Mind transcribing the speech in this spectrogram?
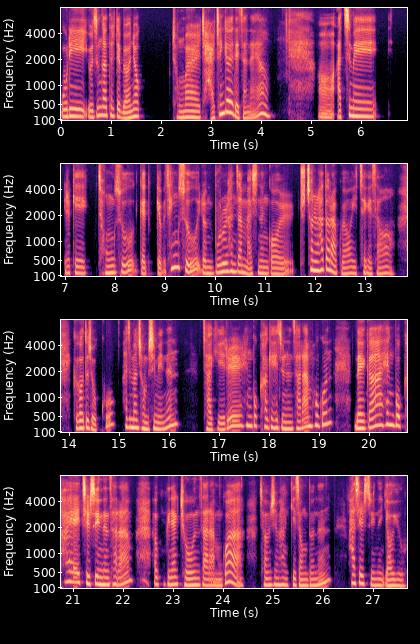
우리 요즘 같을 때 면역 정말 잘 챙겨야 되잖아요. 어 아침에 이렇게 정수 그러니까 생수 이런 물을 한잔 마시는 걸 추천을 하더라고요, 이 책에서. 그것도 좋고 하지만 점심에는 자기를 행복하게 해 주는 사람 혹은 내가 행복해질 수 있는 사람 혹은 그냥 좋은 사람과 점심 한끼 정도는 하실 수 있는 여유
